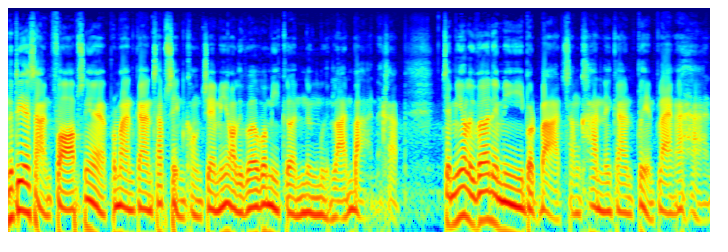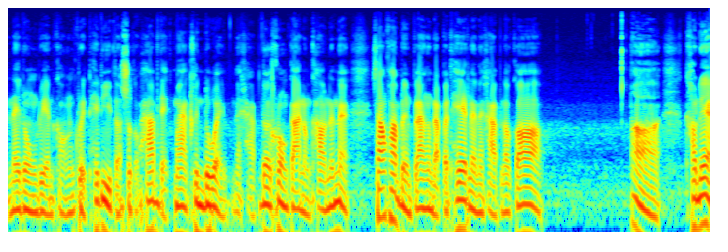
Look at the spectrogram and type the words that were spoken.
นิตยสาร Forbes เนี่ยประมาณการทรัพย์สินของเจมี่ออลิเวอร์ว่ามีเกิน 10,000 ล้านบาทนะครับเจมี่ออลิเวอร์เนี่ยมีบทบาทสำคัญในการเปลี่ยนแปลงอาหารในโรงเรียนของอังกฤษให้ดีต่อสุขภาพเด็กมากขึ้นด้วยนะครับโดยโครงการของเขานั้นเนี่ยสร้างความเปลี่ยนแปลงระดับประเทศเลยนะครับแล้วก็เขาเนี่ย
